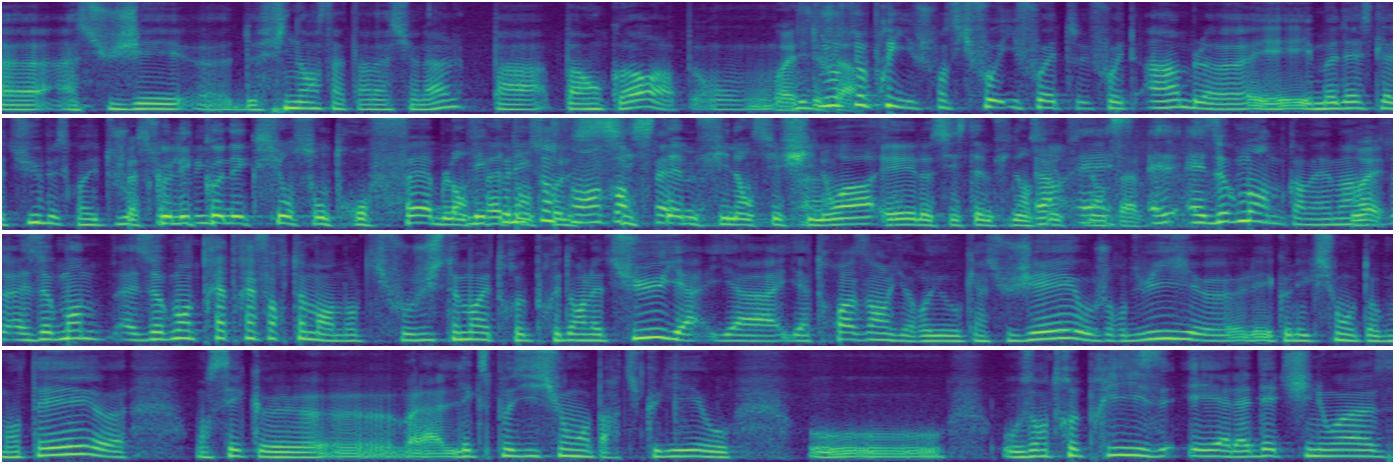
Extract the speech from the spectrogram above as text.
euh, un sujet euh, de finance internationale, pas, pas encore. Alors, on, Ouais, on est toujours ça. surpris. Je pense qu'il faut, il faut, être, il faut être humble euh, et, et modeste là-dessus parce qu'on est toujours Parce que les connexions sont trop faibles en Les fait entre le système faibles. financier chinois et le système financier Alors, elles, occidental. elles- elles augmentent quand même. hein. Ouais. Elles, augmentent, elles augmentent très très fortement. Donc il faut justement être prudent là-dessus. Il, y a- il y a, il y a trois ans, il n'y aurait eu aucun sujet. Aujourd'hui, euh, les connexions ont augmenté. Euh, on sait que voilà, l'exposition en particulier aux, aux- aux entreprises et à la dette chinoise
